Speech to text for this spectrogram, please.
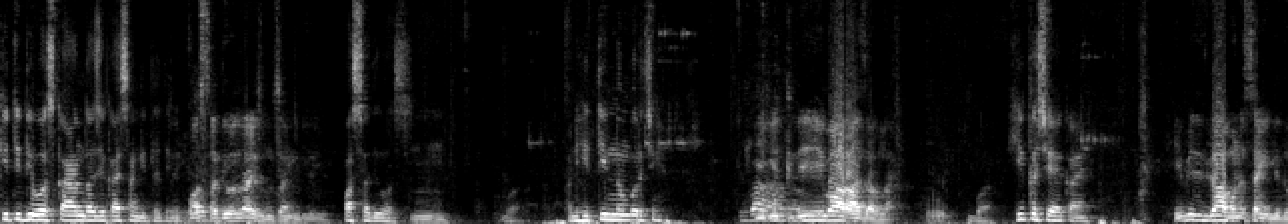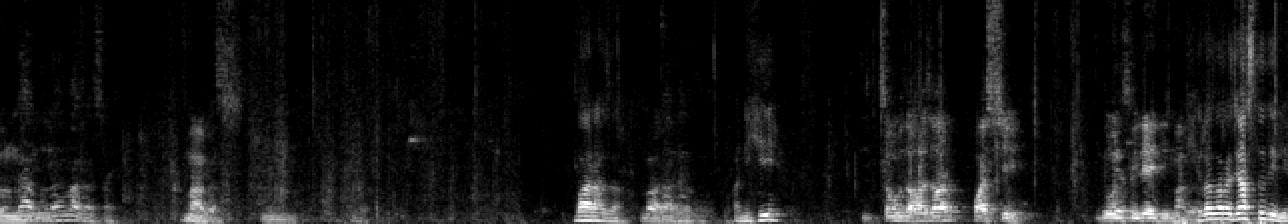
किती दिवस काय अंदाजे काय सांगितलं त्याने? पाच सहा दिवस राहिले म्हणून सांगितले. पाच सहा दिवस. हम्म. आणि ही तीन नंबरची? ही घेतली बारा हजारला. बर. ही कशी आहे काय? ही बी गाभणच सांगितली दोन गाभण महिने मागास आहे. मागास. हम्म. बारा हजार. बारा हजार. आणि ही? ती चौदा हजार पाचशे. दोन पिले आहे ती माग. हिला जरा जास्त दिली.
